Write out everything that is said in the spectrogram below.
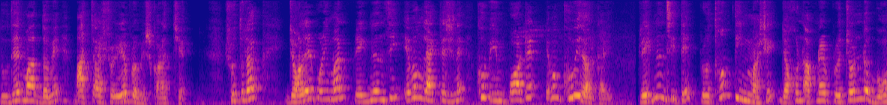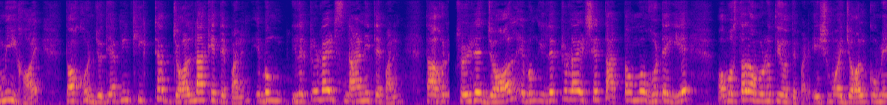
দুধের মাধ্যমে বাচ্চার শরীরে প্রবেশ করাচ্ছে। সুতরাং জলের পরিমাণ প্রেগনেন্সি এবং ল্যাকটেশনে খুব ইম্পর্টেন্ট এবং খুবই দরকারি। প্রেগনেন্সিতে প্রথম তিন মাসে যখন আপনার প্রচণ্ড বমি হয়, তখন যদি আপনি ঠিকঠাক জল না খেতে পারেন এবং ইলেকট্রোলাইটস না নিতে পারেন, তাহলে শরীরে জল এবং ইলেকট্রোলাইটসের তারতম্য ঘটে গিয়ে অবস্থার অবনতি হতে পারে। এই সময় জল কমে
